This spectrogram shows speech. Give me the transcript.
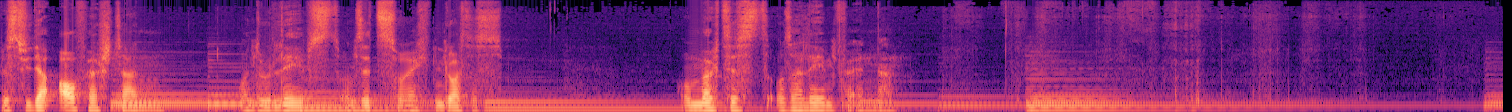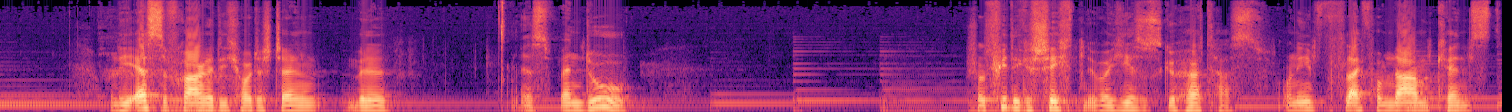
bist wieder auferstanden und du lebst und sitzt zur Rechten Gottes und möchtest unser Leben verändern. Und die erste Frage, die ich heute stellen will, ist, wenn du schon viele Geschichten über Jesus gehört hast und ihn vielleicht vom Namen kennst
